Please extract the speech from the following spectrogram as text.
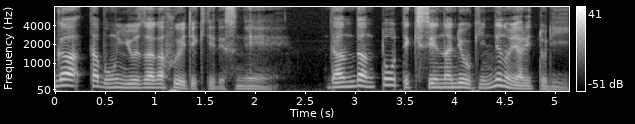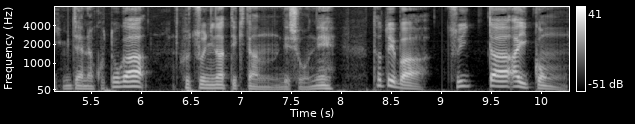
が多分ユーザーが増えてきてですね、だんだんと適正な料金でのやり取りみたいなことが普通になってきたんでしょうね。例えば、ツイッターアイコン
